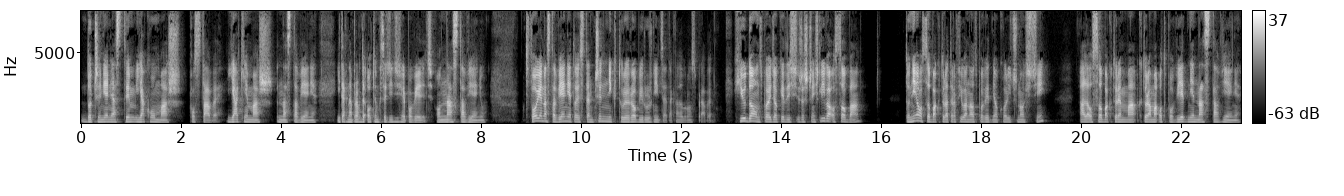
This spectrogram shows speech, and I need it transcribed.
do czynienia z tym, jaką masz postawę, jakie masz nastawienie. I tak naprawdę o tym chcę Ci dzisiaj powiedzieć o nastawieniu. Twoje nastawienie to jest ten czynnik, który robi różnicę, tak na dobrą sprawę. Hugh Downs powiedział kiedyś, że szczęśliwa osoba to nie osoba, która trafiła na odpowiednie okoliczności, ale osoba, która ma, która ma odpowiednie nastawienie.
